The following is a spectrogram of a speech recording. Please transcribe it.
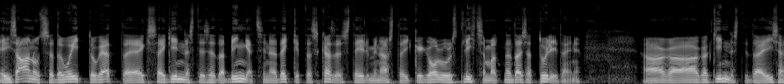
ei saanud seda võitu kätte ja eks see kindlasti seda pinget sinna tekitas ka, sest eelmine aasta ikkagi oluliselt lihtsamalt need asjad tulid, on ju aga, aga kindlasti ta ise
